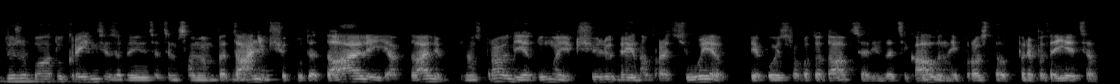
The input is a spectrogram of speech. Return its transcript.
Дуже багато українців задаються цим самим питанням, що буде далі, як далі. Насправді, я думаю, якщо людина працює в якогось роботодавця, він зацікавлений, просто переподається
